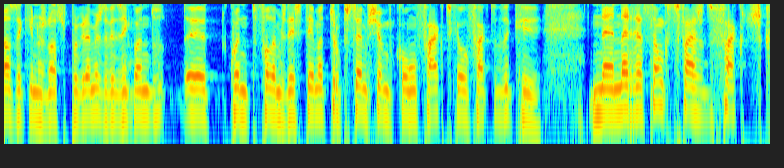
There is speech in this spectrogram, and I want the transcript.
nós aqui nos nossos programas, de vez em quando, uh, quando falamos deste tema, tropeçamos sempre com um facto, que é o facto de que na narração que se faz de factos que,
